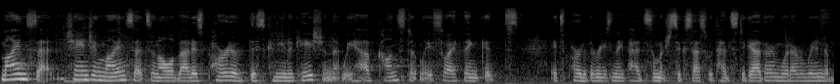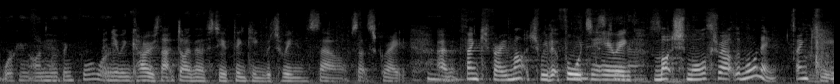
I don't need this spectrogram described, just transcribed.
mindset? Changing mindsets and all of that is part of this communication that we have constantly. So I think it's, it's part of the reason they've had so much success with Heads Together and whatever we end up working on moving forward. And you encourage that diversity of thinking between yourselves. That's great. Um, thank you very much. We look forward to hearing Tina. much more throughout the morning. Thank you.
